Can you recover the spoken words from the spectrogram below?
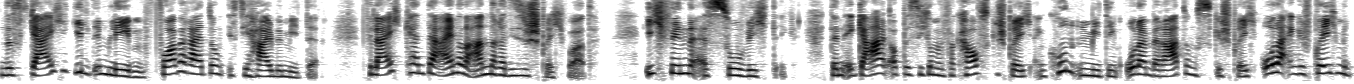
Und das Gleiche gilt im Leben. Vorbereitung ist die halbe Miete. Vielleicht kennt der ein oder andere dieses Sprichwort. Ich finde es so wichtig. Denn egal, ob es sich um ein Verkaufsgespräch, ein Kundenmeeting oder ein Beratungsgespräch oder ein Gespräch mit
